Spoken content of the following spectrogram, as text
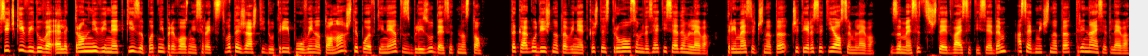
Всички видове електронни винетки за пътни превозни средства, тежащи до 3,5 тона, ще поевтинеят с близо 10 на 100. Така годишната винетка ще струва 87 лева, тримесечната 48 лева, за месец ще е 27, а седмичната 13 лева.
